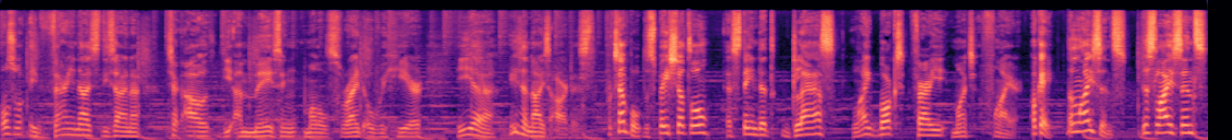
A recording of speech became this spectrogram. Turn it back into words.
also a very nice designer. Check out the amazing models right over here. He, uh, he's a nice artist. For example, the space shuttle, a stained glass light box, very much fire. Okay, the license. This license,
